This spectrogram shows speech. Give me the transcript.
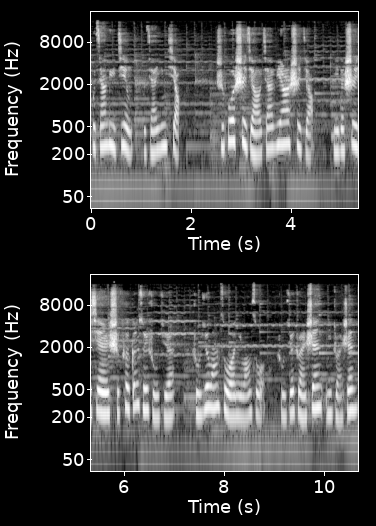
不加滤镜，不加音效，直播视角加 VR 视角，你的视线时刻跟随主角，主角往左你往左，主角转身你转身。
